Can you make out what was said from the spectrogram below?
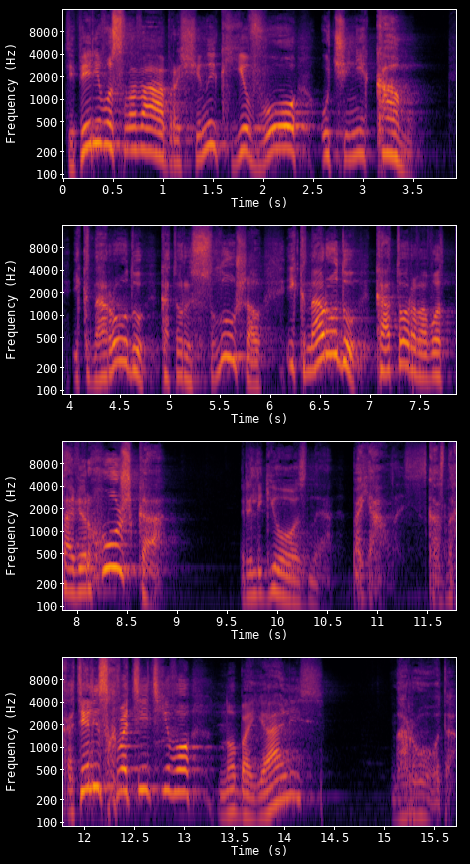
Теперь его слова обращены к его ученикам и к народу, который слушал, и к народу, которого вот та верхушка религиозная боялась. Сказано, хотели схватить его, но боялись народа.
